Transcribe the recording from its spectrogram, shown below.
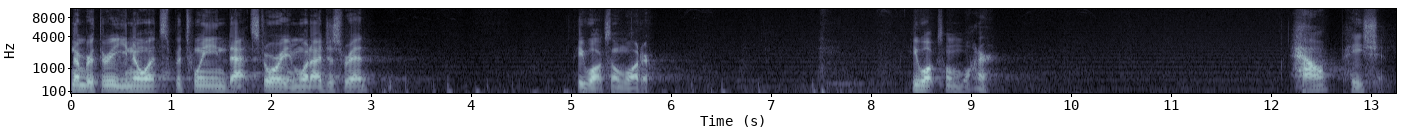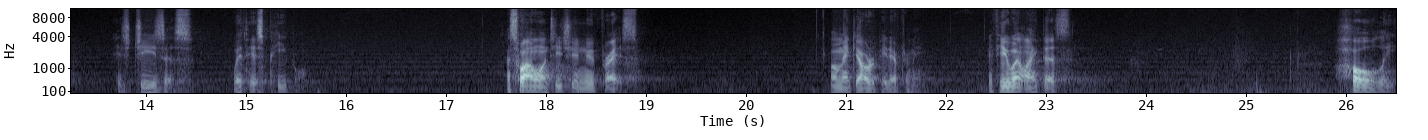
Number three, you know what's between that story and what I just read? He walks on water. He walks on water. How patient is Jesus with his people? That's why I want to teach you a new phrase. I'll make y'all repeat after me. If you went like this Holy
